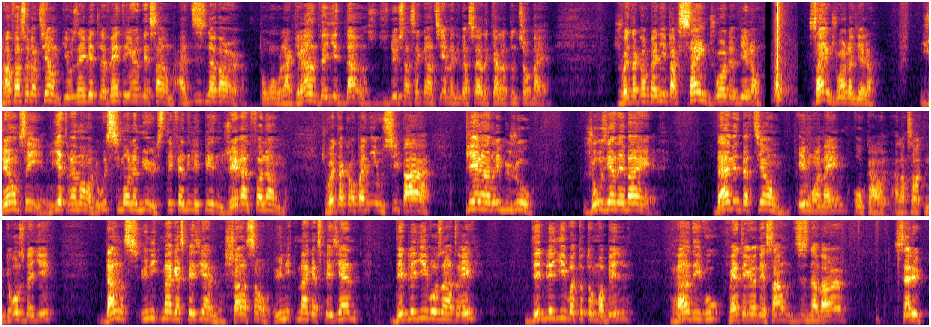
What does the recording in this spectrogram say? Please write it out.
Jean-François Bertium qui vous invite le 21 décembre à 19h pour la grande veillée de danse du 250e anniversaire de Carleton-sur-Mer. Je vais être accompagné par cinq joueurs de violon. Cinq joueurs de violon. Jérôme Cyr, Liette Ramon, Louis-Simon Lemieux, Stéphanie Lépine, Gérald Follum. Je vais être accompagné aussi par Pierre-André Bugeaud, Josiane Hébert, David Bertium et moi-même au call. Alors, ça va être une grosse veillée. Danse uniquement gaspésienne, chanson uniquement gaspésienne. Déblayez vos entrées, déblayez votre automobile. Rendez-vous 21 décembre, 19h. Salut!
